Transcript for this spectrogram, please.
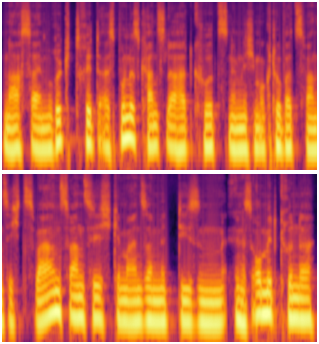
Nach seinem Rücktritt als Bundeskanzler hat Kurz nämlich im Oktober 2022 gemeinsam mit diesem NSO-Mitgründer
